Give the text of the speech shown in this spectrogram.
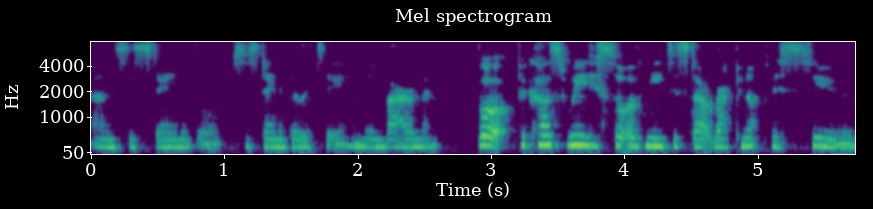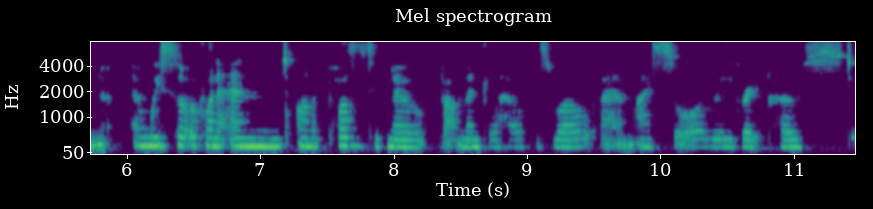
and sustainable sustainability and the environment. But because we sort of need to start wrapping up this soon, and we sort of want to end on a positive note about mental health as well, um, I saw a really great post.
